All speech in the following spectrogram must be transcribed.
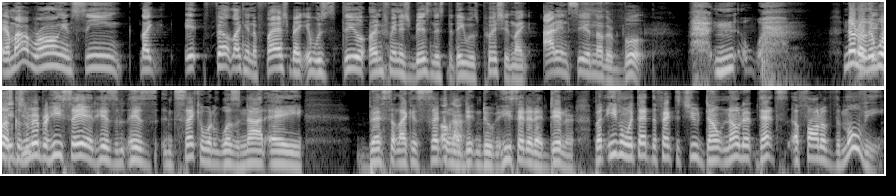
Am I wrong in seeing like it felt like in the flashback it was still unfinished business that they was pushing? Like I didn't see another book. No, no, there was because remember he said his his second one was not a best like his second Okay. one didn't do good. He said it at dinner, but even with that, the fact that you don't know that that's a fault of the movie,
